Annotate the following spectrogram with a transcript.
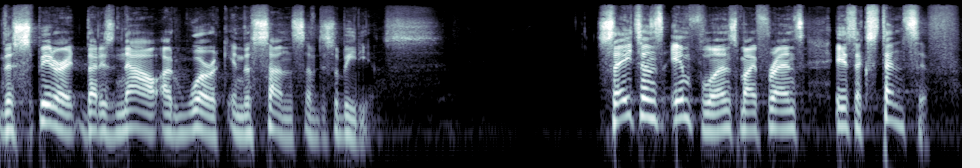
the spirit that is now at work in the sons of disobedience. Satan's influence, my friends, is extensive.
